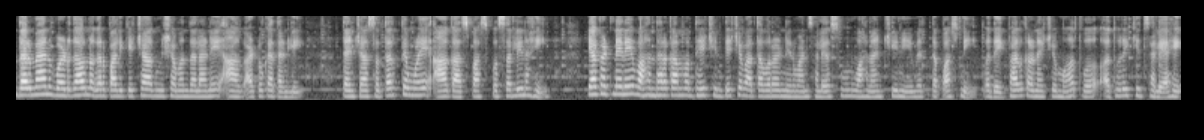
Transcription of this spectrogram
दरम्यान वडगाव नगरपालिकेच्या अग्निशमन दलाने आग आटोक्यात आणली. त्यांच्या सतर्कतेमुळे आग आसपास पसरली नाही. या घटनेने वाहनधारकांमध्ये चिंतेचे वातावरण निर्माण झाले असून वाहनांची नियमित तपासणी व देखभाल करण्याचे महत्त्व अधोरेखित झाले आहे.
